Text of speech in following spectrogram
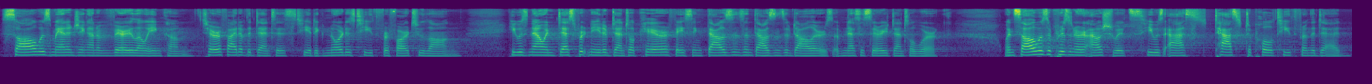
Saul was managing on a very low income. Terrified of the dentist, he had ignored his teeth for far too long. He was now in desperate need of dental care, facing thousands and thousands of dollars of necessary dental work. When Saul was a prisoner at Auschwitz, he was asked, tasked to pull teeth from the dead.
